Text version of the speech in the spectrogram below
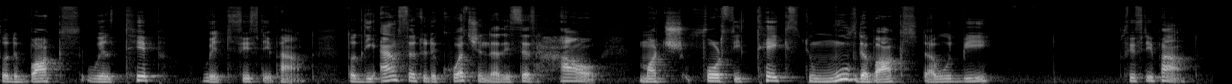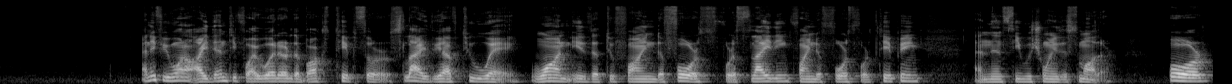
So the box will tip with 50 pound. So the answer to the question that it says how much force it takes to move the box, that would be 50 pound. And if you want to identify whether the box tips or slides, you have two way. One is that to find the force for sliding, find the force for tipping, and then see which one is smaller. Or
